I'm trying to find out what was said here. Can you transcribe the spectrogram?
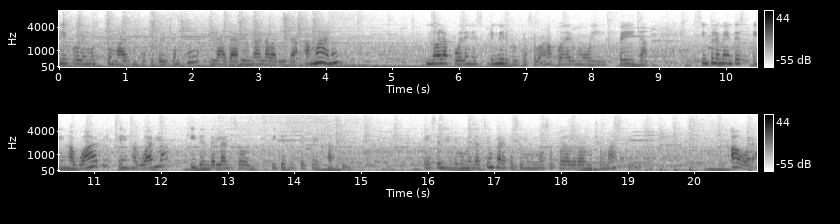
Sí podemos tomar un poquito de champú darle una lavadita a mano. No la pueden exprimir porque se van a poner muy feita. Simplemente es enjaguar, enjaguarla y tenderla al sol y que se seque así. Esa es mi recomendación para que su mimosa pueda durar mucho más tiempo ahora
